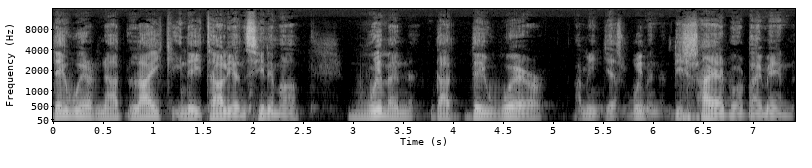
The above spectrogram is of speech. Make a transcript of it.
they were not like in the Italian cinema, women that they were. I mean, yes, women desirable by men.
